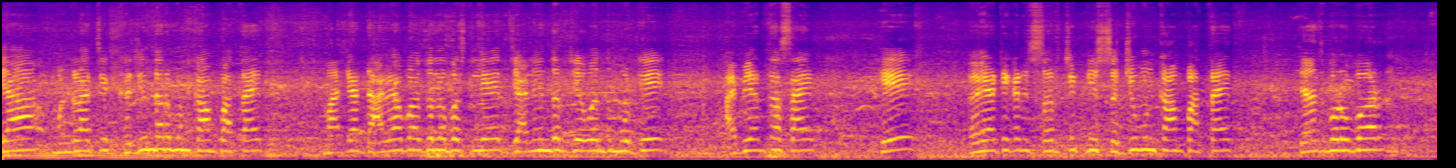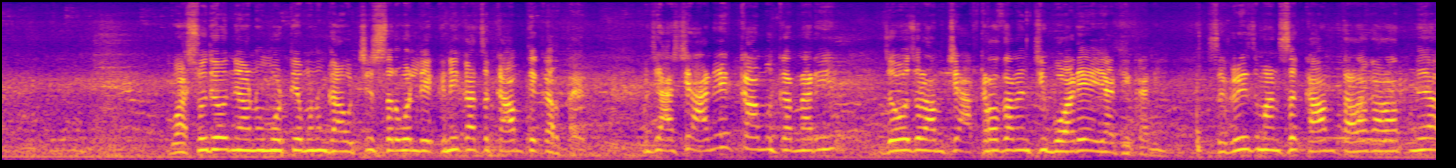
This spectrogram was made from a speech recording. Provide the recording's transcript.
या मंडळाचे खजिनदार म्हणून काम पाहत आहेत माझ्या डाव्या बाजूला बसले आहेत जालिंदर जयवंत मोठे अभियंता साहेब हे या ठिकाणी सरचिटणीस सचिव म्हणून काम पाहत आहेत त्याचबरोबर वासुदेव ज्ञानू मोठे म्हणून गावचे सर्व लेखनिकाचं काम ते करतायत. म्हणजे अशी अनेक कामं करणारी जवळजवळ आमची अकरा जणांची बॉडी आहे या ठिकाणी. सगळीच माणसं काम तळागाळातल्या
